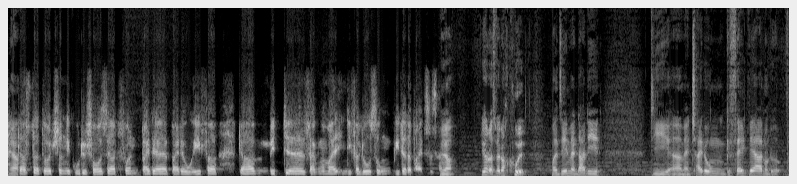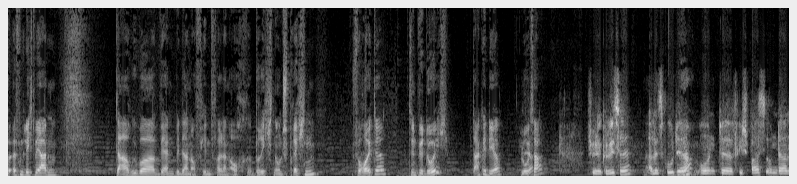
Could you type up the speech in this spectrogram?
ja. dass da Deutschland eine gute Chance hat, von bei der bei der UEFA da mit, äh, sagen wir mal, in die Verlosung wieder dabei zu sein. Ja, ja das wäre doch cool. Mal sehen, wenn da die, die äh, Entscheidungen gefällt werden und veröffentlicht werden. Darüber werden wir dann auf jeden Fall dann auch berichten und sprechen. Für heute sind wir durch. Danke dir, Lothar. Ja. Schöne Grüße, alles Gute ja. und äh, viel Spaß und dann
